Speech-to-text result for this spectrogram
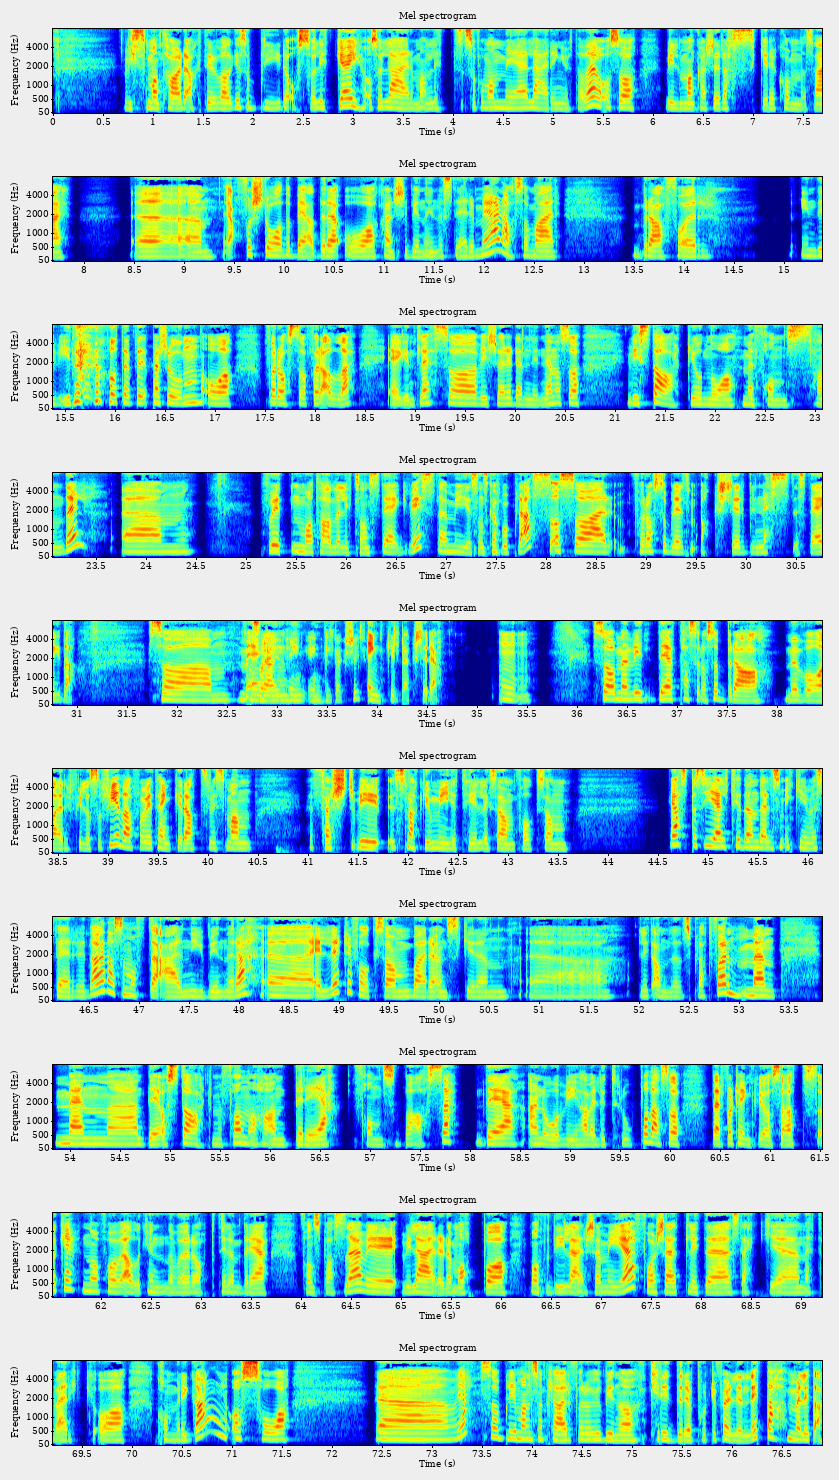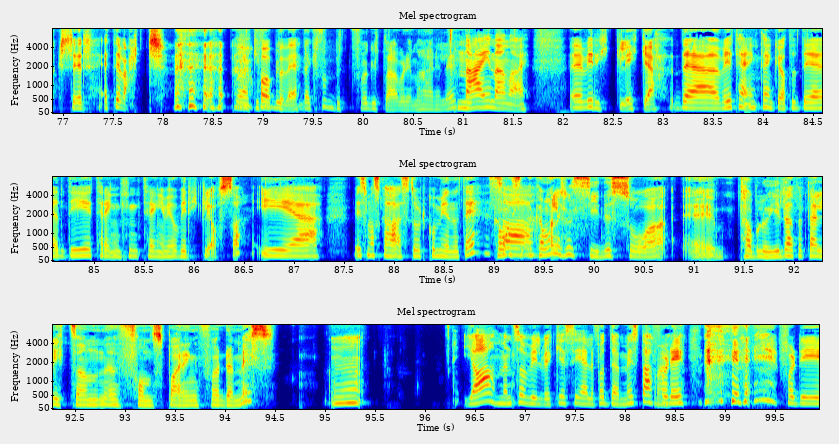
hvis man tar det aktive valget, så blir det også litt gøy, og så lærer man litt, så får man mer læring ut av det, og så vil man kanskje raskere komme seg uh, Ja, forstå det bedre og kanskje begynne å investere mer, da, som er bra for individet, personen, og for oss og for alle, egentlig. Så vi kjører den linjen. Og så Vi starter jo nå med fondshandel. Um, for vi må ta det litt sånn stegvis. Det er mye som skal på plass. Og så er For oss så blir liksom aksjer blir neste steg, da. Så um, med altså, en gang en, enkeltaksjer? Enkeltaksjer, ja. Mm. Så, men vi, det passer også bra med vår filosofi, da, for vi tenker at hvis man først Vi snakker jo mye til liksom folk som ja, spesielt til den delen som ikke investerer i dag, da, som ofte er nybegynnere. Eh, eller til folk som bare ønsker en eh, litt annerledes plattform, men, men, eh, det å starte med fond og ha en bred fondsbase, det er noe vi har veldig tro på, da. Så derfor tenker vi også at ok, nå får vi alle kundene våre opp til en bred fondsbase. Vi, vi lærer dem opp, og måte de lærer seg mye. Får seg et lite stack-nettverk og kommer i gang. Og så Uh, ja, så blir man liksom klar for å begynne å krydre porteføljen litt, da, med litt aksjer etter hvert. det, er vi. det er ikke forbudt for gutta å bli med her heller? Nei, nei, nei. Uh, virkelig ikke. Det, vi tenker, jo at det, de treng, trenger vi jo virkelig også, i, uh, hvis man skal ha et stort community. Kan, man, kan man, liksom si det så tabloid at dette er litt sånn fondssparing for dummies? Mm, ja, men så vil vi ikke si heller for dummies, da, fordi, fordi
